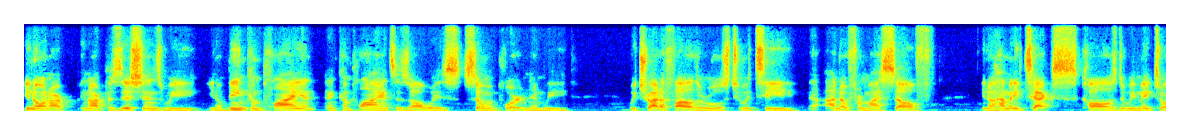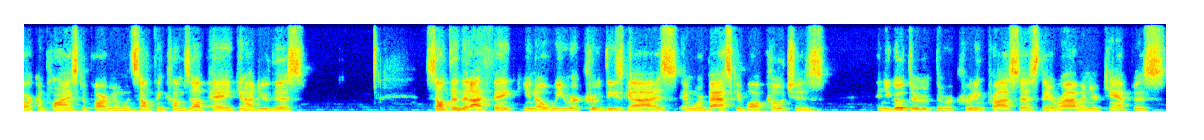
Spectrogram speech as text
you know, in our in our positions, we, you know, being compliant and compliance is always so important, and we we try to follow the rules to a T. I know for myself, you know, how many text calls do we make to our compliance department when something comes up? Hey, can I do this? Something that I think, you know, we recruit these guys and we're basketball coaches, and you go through the recruiting process, they arrive on your campus,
